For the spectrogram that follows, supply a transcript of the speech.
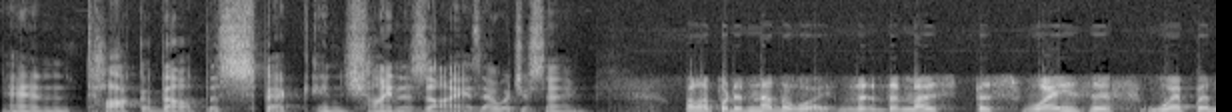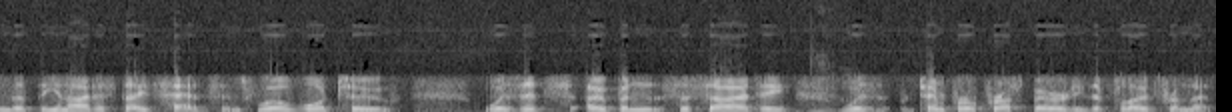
and talk about the speck in China's eye. Is that what you're saying? Well, I put it another way. The, the most persuasive weapon that the United States had since World War II was its open society, was temporal prosperity that flowed from that.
